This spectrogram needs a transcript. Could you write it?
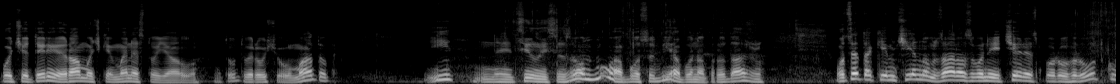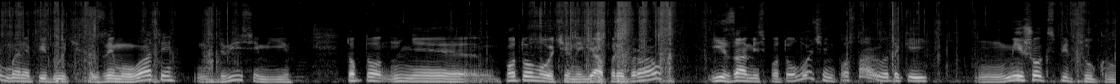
по 4 рамочки в мене стояло. Тут вирощував маток. І е, цілий сезон, ну або собі, або на продажу. Оце таким чином зараз вони через перегородку в мене підуть зимувати дві сім'ї. Тобто е, потолочини я прибрав і замість потолочин поставив отакий мішок з-під цукру.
